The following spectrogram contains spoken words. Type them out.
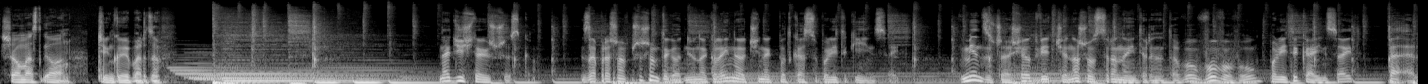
Show must go on. Dziękuję bardzo. Na dziś to już wszystko. Zapraszam w przyszłym tygodniu na kolejny odcinek podcastu Polityki Insight. W międzyczasie odwiedźcie naszą stronę internetową www.politykainsight.pl.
